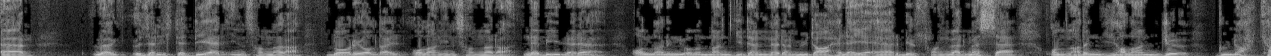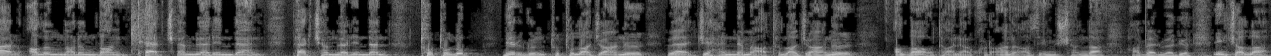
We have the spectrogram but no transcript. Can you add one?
eğer ve özellikle diğer insanlara, doğru yolda olan insanlara, nebilere, onların yolundan gidenlere müdahaleye eğer bir son vermezse, onların yalancı, günahkar alınlarından, perçemlerinden, perçemlerinden tutulup bir gün tutulacağını ve cehenneme atılacağını Allahu Teala Kur'an-ı Azimüşşan'da haber veriyor. İnşallah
